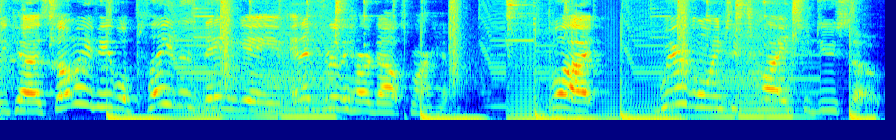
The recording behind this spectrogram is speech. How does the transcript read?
because so many people play this damn game, and it's really hard to outsmart him but we're going to try to do so.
